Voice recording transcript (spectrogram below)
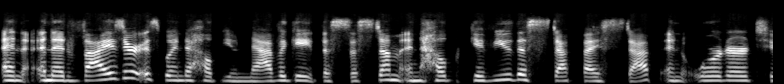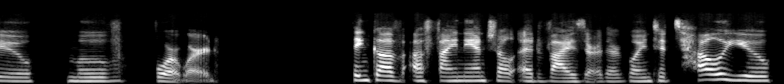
And an advisor is going to help you navigate the system and help give you the step by step in order to move forward. Think of a financial advisor. They're going to tell you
